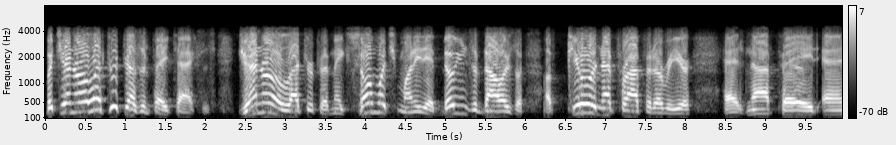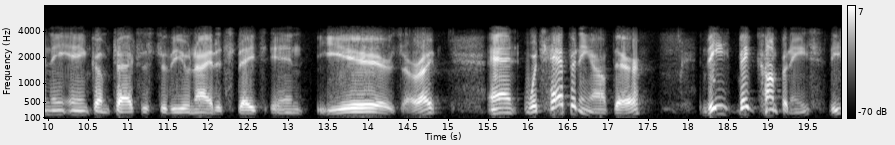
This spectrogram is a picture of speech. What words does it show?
But General Electric doesn't pay taxes. General Electric that makes so much money, they have billions of dollars of, of pure net profit every year, has not paid any income taxes to the United States in years, all right? And what's happening out there, these big companies, these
